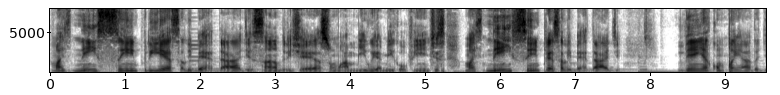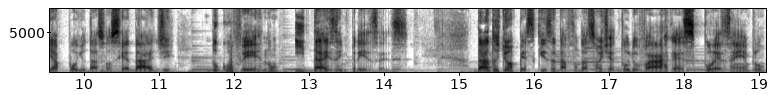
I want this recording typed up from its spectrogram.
mas nem sempre essa liberdade, Sandro e Gerson, amigo e amigo ouvintes, mas nem sempre essa liberdade vem acompanhada de apoio da sociedade, do governo e das empresas. Dados de uma pesquisa da Fundação Getúlio Vargas, por exemplo,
